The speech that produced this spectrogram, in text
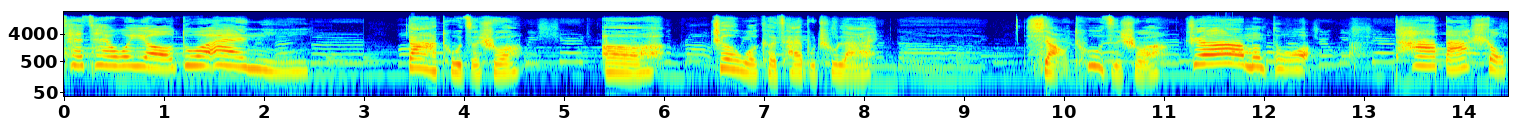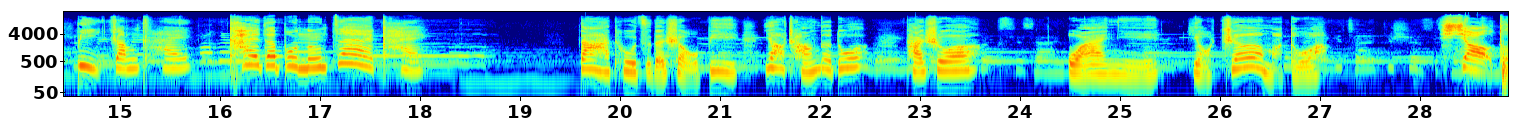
猜猜我有多爱你。”大兔子说：“呃，这我可猜不出来。”小兔子说：“这么多。”他把手臂张开，开的不能再开。大兔子的手臂要长得多。他说：“我爱你有这么多。”小兔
